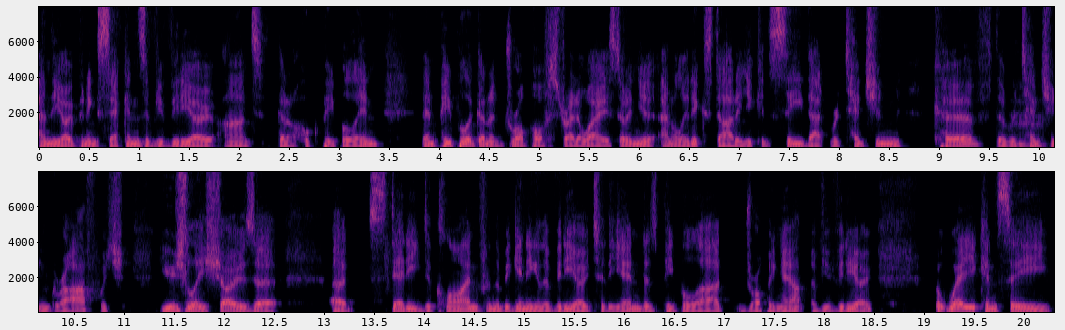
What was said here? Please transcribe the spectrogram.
and the opening seconds of your video aren't going to hook people in, then people are going to drop off straight away. So in your analytics data, you can see that retention curve, the mm-hmm. retention mm. graph, which usually shows a, a steady decline from the beginning of the video to the end as people are dropping out of your video. But where you can see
